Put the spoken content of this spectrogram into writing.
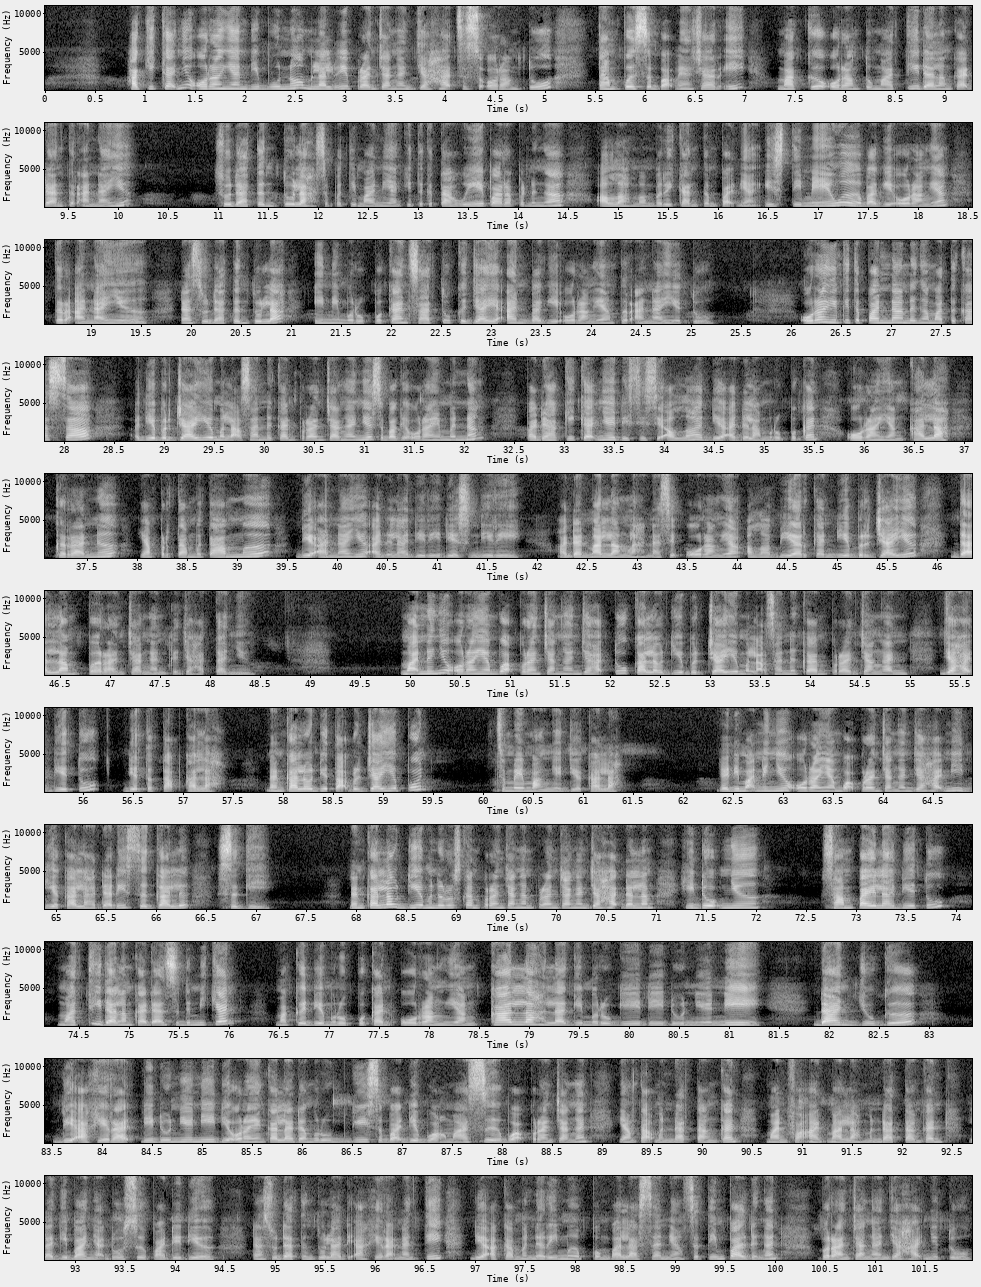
Hakikatnya orang yang dibunuh melalui perancangan jahat seseorang tu tanpa sebab yang syar'i, maka orang tu mati dalam keadaan teranaya. Sudah tentulah seperti mana yang kita ketahui para pendengar, Allah memberikan tempat yang istimewa bagi orang yang teranaya. Dan sudah tentulah ini merupakan satu kejayaan bagi orang yang teranaya itu. Orang yang kita pandang dengan mata kasar, dia berjaya melaksanakan perancangannya sebagai orang yang menang. Pada hakikatnya di sisi Allah, dia adalah merupakan orang yang kalah kerana yang pertama-tama dia anaya adalah diri dia sendiri. Ah, dan malanglah nasib orang yang Allah biarkan dia berjaya dalam perancangan kejahatannya. Maknanya orang yang buat perancangan jahat tu kalau dia berjaya melaksanakan perancangan jahat dia tu, dia tetap kalah. Dan kalau dia tak berjaya pun, sememangnya dia kalah. Jadi maknanya orang yang buat perancangan jahat ni, dia kalah dari segala segi. Dan kalau dia meneruskan perancangan-perancangan jahat dalam hidupnya, sampailah dia tu mati dalam keadaan sedemikian, maka dia merupakan orang yang kalah lagi merugi di dunia ni dan juga di akhirat. Di dunia ni dia orang yang kalah dan merugi sebab dia buang masa buat perancangan yang tak mendatangkan manfaat malah mendatangkan lagi banyak dosa pada dia. Dan sudah tentulah di akhirat nanti dia akan menerima pembalasan yang setimpal dengan perancangan jahatnya tu.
